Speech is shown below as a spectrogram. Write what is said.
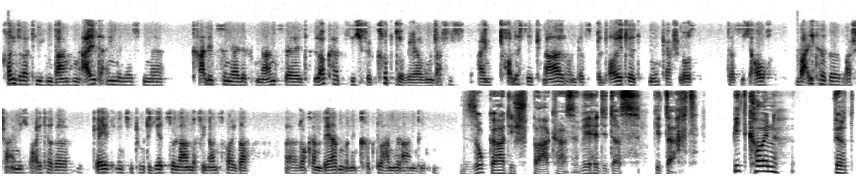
konservativen Banken, alteingesessene traditionelle Finanzwelt lockert sich für Kryptowährungen. Das ist ein tolles Signal und das bedeutet im Umkehrschluss, dass sich auch weitere, wahrscheinlich weitere Geldinstitute hierzulande, Finanzhäuser äh, lockern werden und den Kryptohandel anbieten. Sogar die Sparkasse, wer hätte das gedacht? Bitcoin wird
